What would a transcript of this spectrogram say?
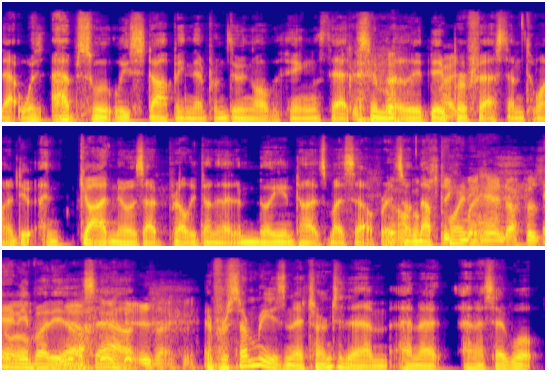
that was absolutely stopping them from doing all the things that similarly they Right. profess them to want to do. And God knows I've probably done that a million times myself, right? so I'm I'm not sticking my pointing hand up as well. anybody Yeah, else out. exactly. And for some reason, I turned to them and I and I said, "Well,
